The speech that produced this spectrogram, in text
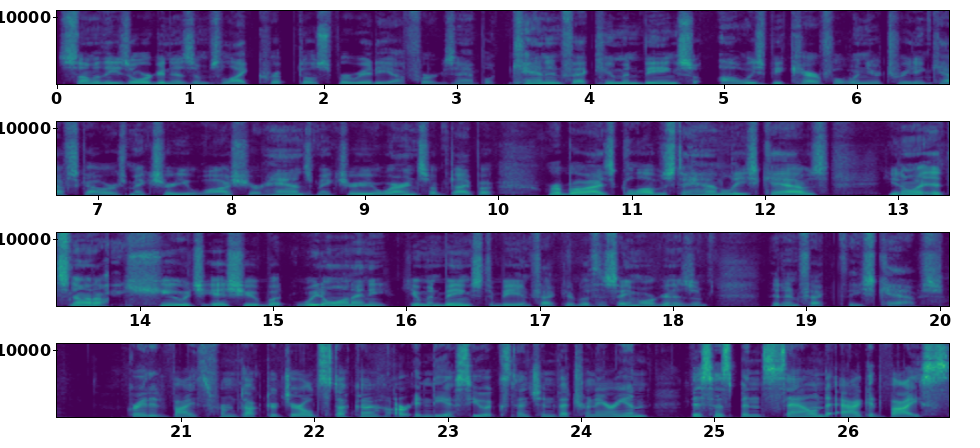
some of these organisms, like Cryptosporidia, for example, can infect human beings. So always be careful when you're treating calf scours. Make sure you wash your hands. Make sure you're wearing some type of rubberized gloves to handle these calves. You know, it's not a huge issue, but we don't want any human beings to be infected with the same organisms that infect these calves. Great advice from Dr. Gerald Stokka, our NDSU Extension veterinarian. This has been Sound Ag Advice,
